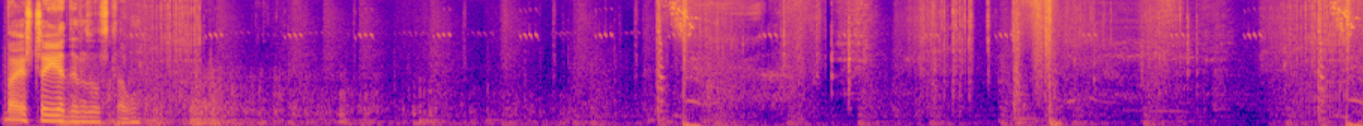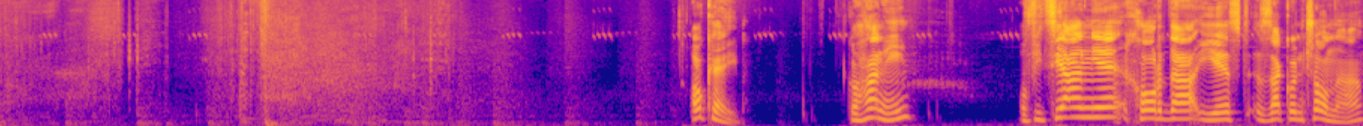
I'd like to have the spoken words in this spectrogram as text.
Chyba jeszcze jeden został. Okej. Kochani, oficjalnie horda jest zakończona.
